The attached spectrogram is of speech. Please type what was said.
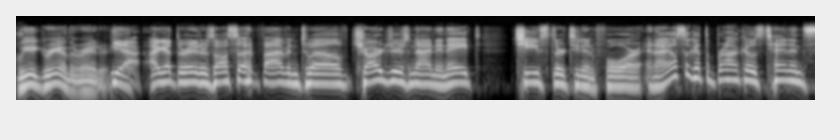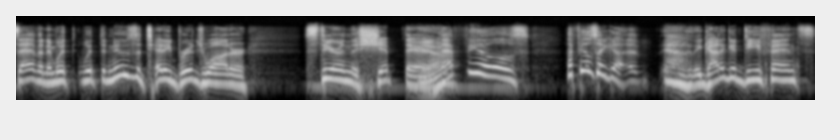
we agree on the Raiders Yeah, I got the Raiders also at five and twelve. Chargers nine and eight. Chiefs thirteen and four, and I also got the Broncos ten and seven. And with with the news of Teddy Bridgewater steering the ship there, Yeah. that feels that feels like a, they got a good defense.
